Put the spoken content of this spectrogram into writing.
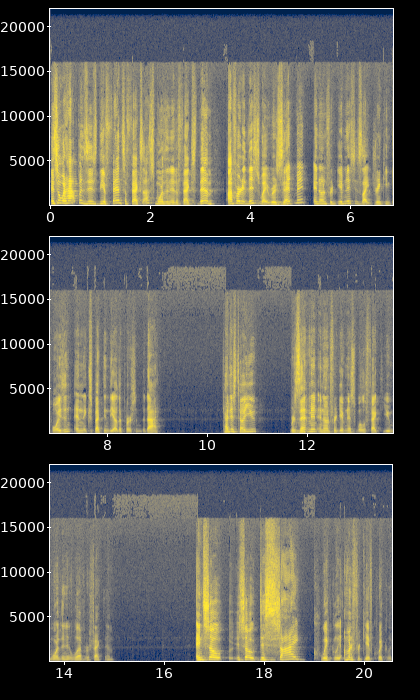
And so what happens is the offense affects us more than it affects them. I've heard it this way resentment and unforgiveness is like drinking poison and expecting the other person to die. Can I just tell you, resentment and unforgiveness will affect you more than it will ever affect them. And so, so decide quickly. I'm going to forgive quickly.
